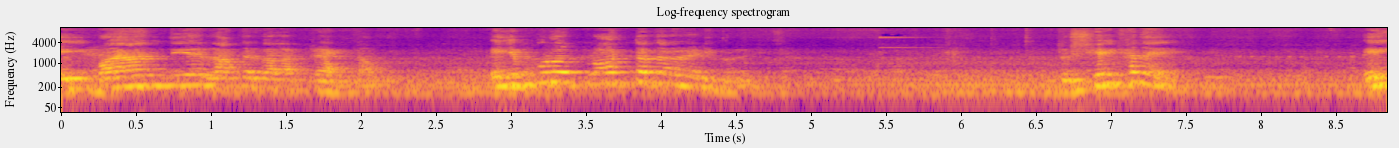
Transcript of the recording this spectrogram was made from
এই বয়ান দিয়ে রাতের বেলা ট্র্যাক দাও এই যে পুরো প্লটটা তারা রেডি করে দিয়েছে। তো সেইখানে এই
